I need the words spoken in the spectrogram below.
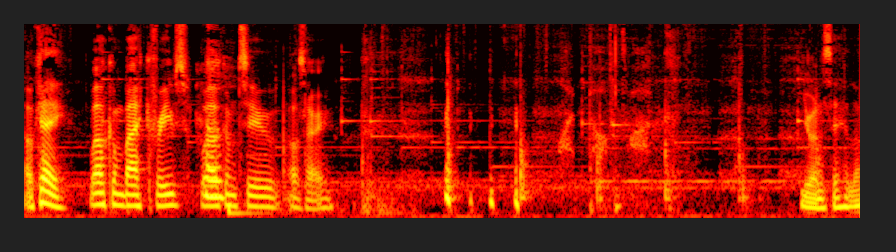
Okay, welcome back, creeps. Hello. Welcome to. Oh, sorry. What the fuck? You want to say hello?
